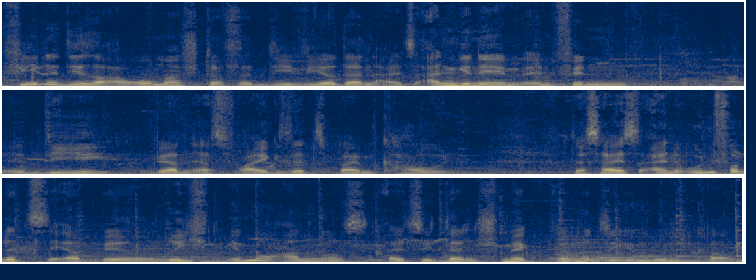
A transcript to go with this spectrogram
Viele dieser Aromastoffe, die wir dann als angenehm empfinden, die werden erst freigesetzt beim Kauen. Das heißt, eine unverletzte Erdbeere riecht immer anders, als sie dann schmeckt, wenn man sie im Mund kaut.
